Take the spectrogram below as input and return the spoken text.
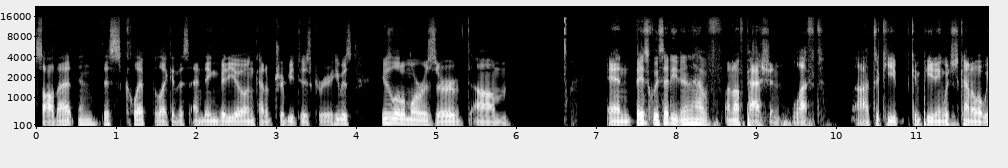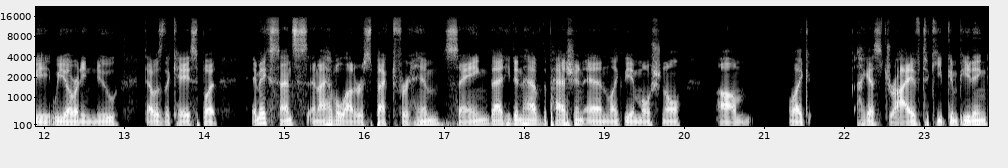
saw that in this clip, like in this ending video and kind of tribute to his career. He was he was a little more reserved. Um, and basically said he didn't have enough passion left uh, to keep competing, which is kind of what we we already knew that was the case. But it makes sense, and I have a lot of respect for him saying that he didn't have the passion and like the emotional, um, like I guess drive to keep competing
